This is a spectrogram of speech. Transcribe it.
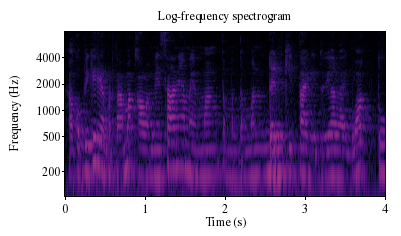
aku pikir yang pertama kalau misalnya memang teman-teman dan kita gitu ya lagi waktu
